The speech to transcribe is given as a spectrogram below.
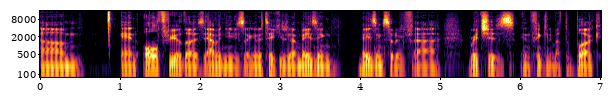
um, and all three of those avenues are going to take you to amazing, amazing sort of uh, riches in thinking about the book.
